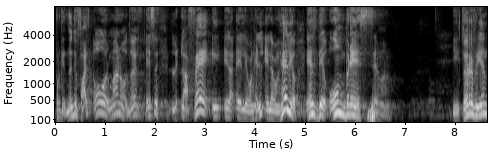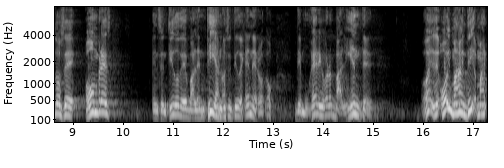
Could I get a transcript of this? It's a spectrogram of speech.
Porque no es de fácil, oh hermano, no es, eso, la fe y el evangelio, el evangelio es de hombres, hermano. Y estoy refiriéndose hombres en sentido de valentía, no en sentido de género, no, de mujeres que fueron valientes. Hoy, más en día, más,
